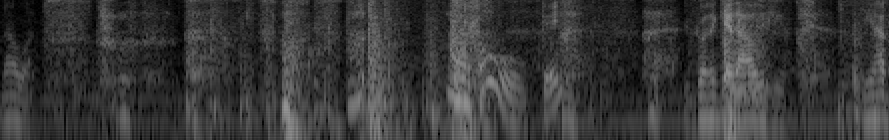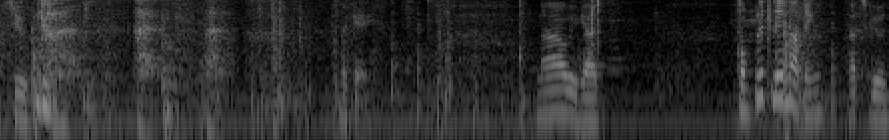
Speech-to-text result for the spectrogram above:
Now what? Oh, okay. You're gonna get out of here. You have to. Okay. Now we got completely nothing. That's good.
